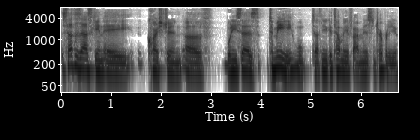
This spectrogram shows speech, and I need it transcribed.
Seth is asking a question of when he says to me, Seth, you could tell me if I'm misinterpreting you,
